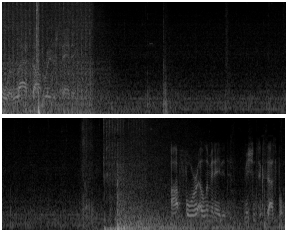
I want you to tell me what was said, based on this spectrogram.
4, last operator standing. Op 4 eliminated. Mission successful.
